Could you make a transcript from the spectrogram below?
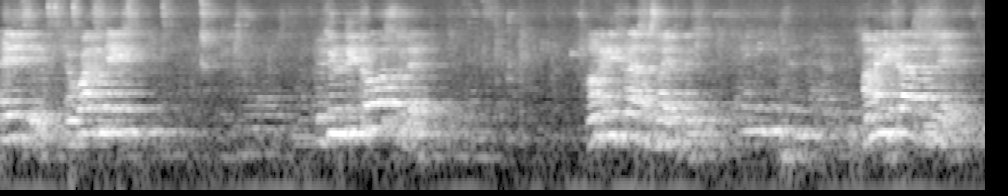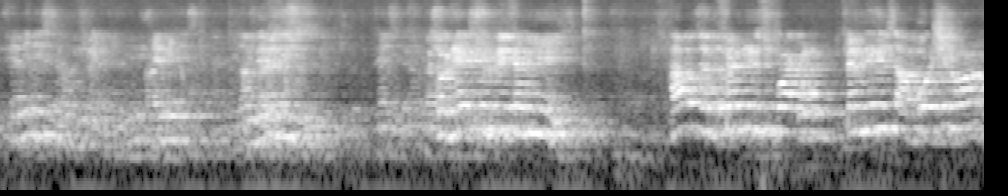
18. And what's next? It will be close to that. How many classes left? How many classes left? Feminism. Feminism. Feminism. So next will be feminism. How the feminist struggle? Feminism, abortion or?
